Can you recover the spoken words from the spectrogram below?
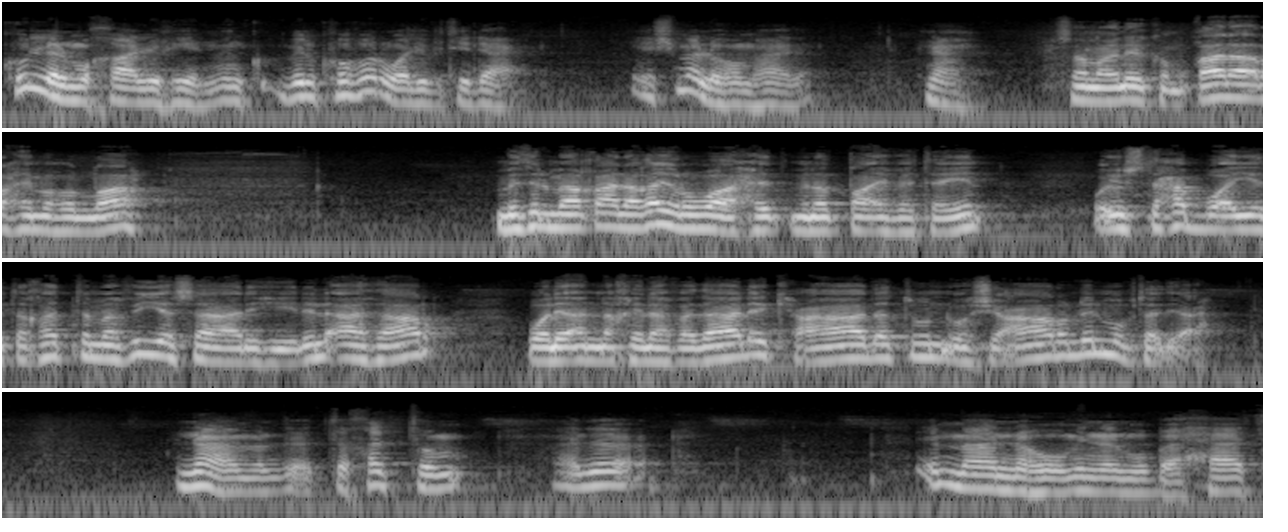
كل المخالفين من بالكفر والابتداع يشملهم هذا. نعم. أحسن الله إليكم. قال رحمه الله مثل ما قال غير واحد من الطائفتين ويستحب أن يتختم في يساره للآثار ولأن خلاف ذلك عادة وشعار للمبتدعة. نعم التختم هذا إما أنه من المباحات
